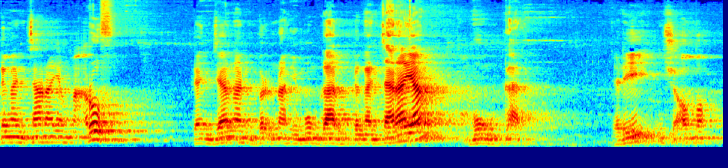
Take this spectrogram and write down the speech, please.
dengan cara yang ma'ruf dan jangan bernahi mungkar dengan cara yang mungkar. Jadi insya Allah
